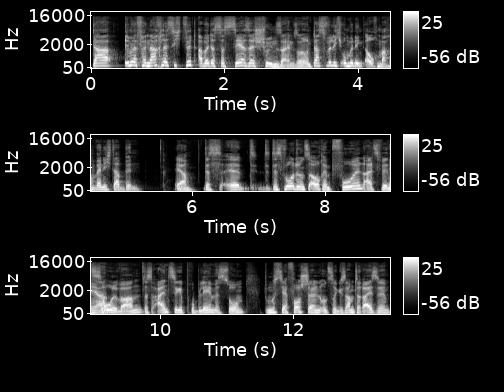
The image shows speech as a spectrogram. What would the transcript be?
da immer vernachlässigt wird, aber dass das sehr, sehr schön sein soll. Und das will ich unbedingt auch machen, wenn ich da bin. Ja, das, äh, das wurde uns auch empfohlen, als wir in Ja. Seoul waren. Das einzige Problem ist so, du musst dir ja vorstellen, unsere gesamte Reise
